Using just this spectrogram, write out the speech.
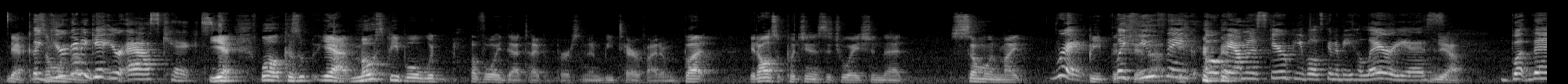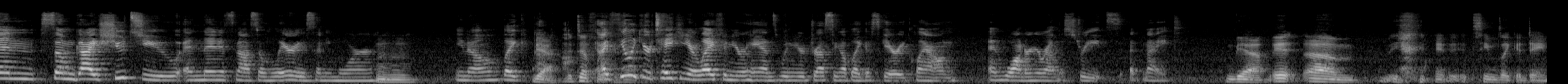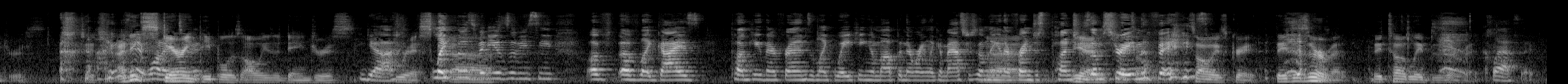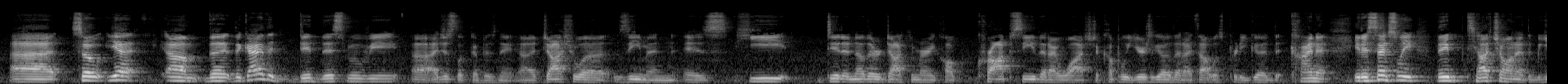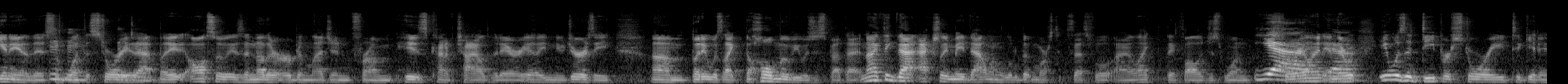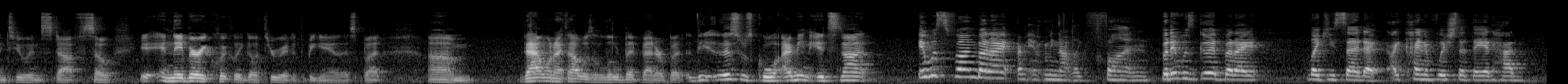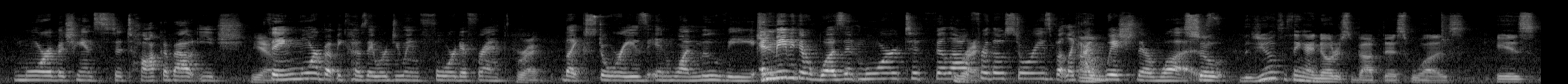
Yeah, Like you're gonna get your ass kicked. Yeah, well, because yeah, most people would avoid that type of person and be terrified of them. But it also puts you in a situation that someone might. Right. Beat the like shit you out of think, you. okay, I'm gonna scare people, it's gonna be hilarious. Yeah. But then some guy shoots you and then it's not so hilarious anymore. hmm You know? Like Yeah, it definitely. I feel like you're taking your life in your hands when you're dressing up like a scary clown and wandering around the streets at night. Yeah, it um, it, it seems like a dangerous. situation. I, think scaring people is always a dangerous. Yeah. Risk. Like those Uh, videos that you see of, of like guys punking their friends and like waking them up and they're wearing like a mask or something and their Uh, friend just punches yeah, them straight in the face. It's always great. They deserve it. They totally deserve it. Classic. Uh, so yeah, um, the the guy that did this movie, uh, I just looked up his name. Uh, Joshua Zeman is he did another documentary called Cropsy that I watched a couple years ago that I thought was pretty good. That kind of it essentially they touch on at the beginning of this of what the story Mm-hmm. of that, but it also is another urban legend from his kind of childhood area in New Jersey. Um, but it was like the whole movie was just about that, and I think that actually made that one a little bit more successful. I like that they followed just one Yeah, storyline, and there it was a deeper story to get into and stuff. So, and they very quickly go through it at the beginning of this, but um, that one I thought was a little bit better. But the, this was cool. I mean, it's not. It was fun, but I, I mean, I mean, not like fun, but it was good. But I, like you said, I, I kind of wish that they had had more of a chance to talk about each Yeah. thing more. But because they were doing four different Right. like stories in one movie, Do you- and maybe there wasn't more to fill out Right. for those stories, but like I Um, wish there was. So, you know, the thing I noticed about this was is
